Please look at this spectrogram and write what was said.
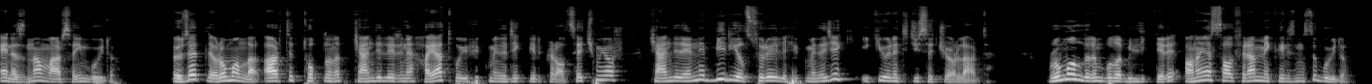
En azından varsayım buydu. Özetle Romalılar artık toplanıp kendilerine hayat boyu hükmedecek bir kral seçmiyor, kendilerine bir yıl süreyle hükmedecek iki yönetici seçiyorlardı. Romalıların bulabildikleri anayasal fren mekanizması buydu.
